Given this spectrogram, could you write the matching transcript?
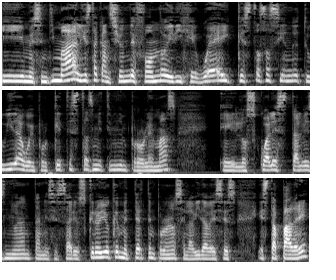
y me sentí mal y esta canción de fondo y dije, güey, ¿qué estás haciendo de tu vida, güey? ¿Por qué te estás metiendo en problemas eh, los cuales tal vez no eran tan necesarios? Creo yo que meterte en problemas en la vida a veces está padre,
